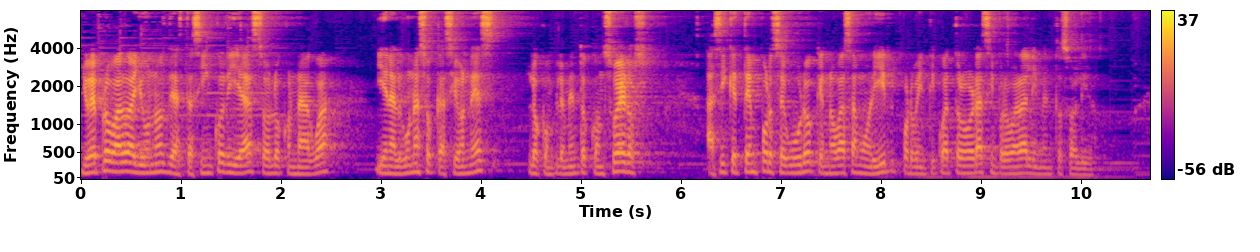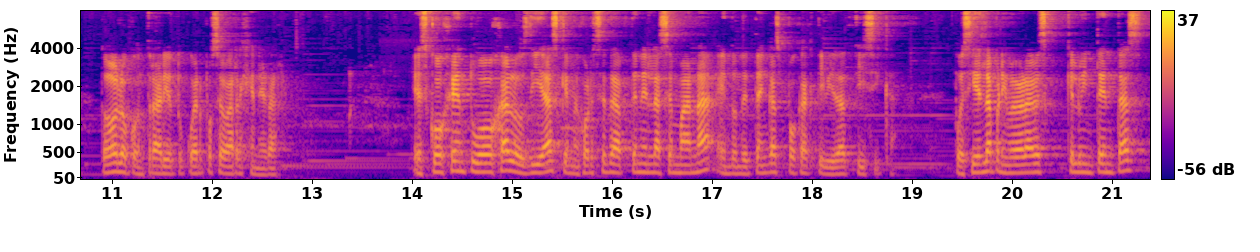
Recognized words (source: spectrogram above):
Yo he probado ayunos de hasta 5 días solo con agua y en algunas ocasiones lo complemento con sueros, así que ten por seguro que no vas a morir por 24 horas sin probar alimento sólido. Todo lo contrario, tu cuerpo se va a regenerar. Escoge en tu hoja los días que mejor se adapten en la semana en donde tengas poca actividad física, pues si es la primera vez que lo intentas,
